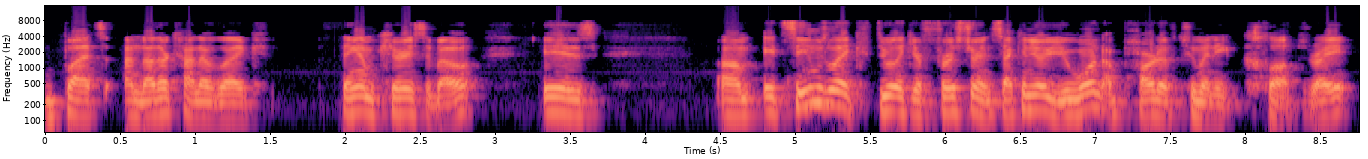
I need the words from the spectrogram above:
but another kind of like thing I'm curious about is um, it seems like through like your first year and second year, you weren't a part of too many clubs, right?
